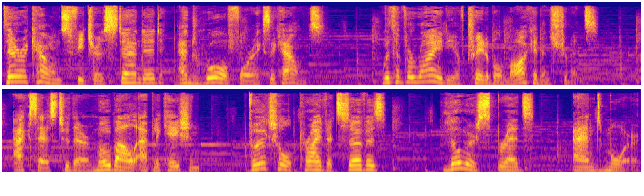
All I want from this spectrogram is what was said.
Their accounts feature standard and raw Forex accounts, with a variety of tradable market instruments, access to their mobile application, virtual private servers, lower spreads, and more.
